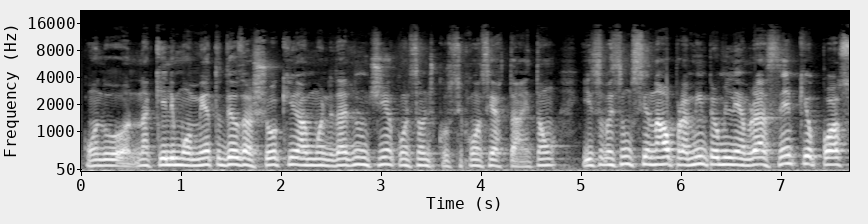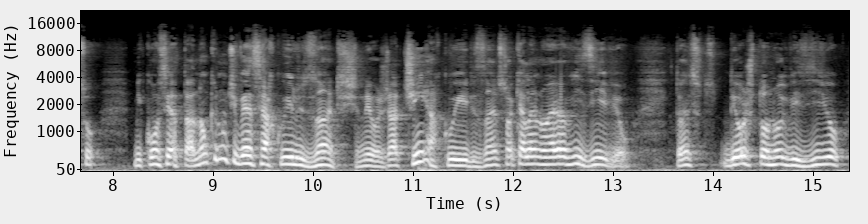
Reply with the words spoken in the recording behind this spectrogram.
Quando naquele momento Deus achou que a humanidade não tinha condição de se consertar. Então, isso vai ser um sinal para mim, para eu me lembrar sempre que eu posso me consertar. Não que não tivesse arco-íris antes, entendeu? já tinha arco-íris antes, só que ela não era visível. Então, Deus tornou visível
